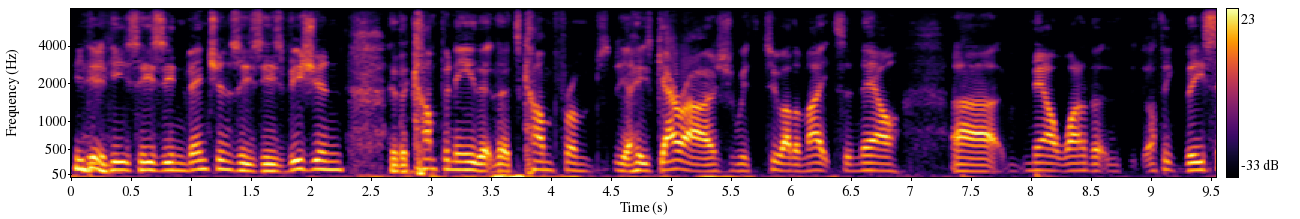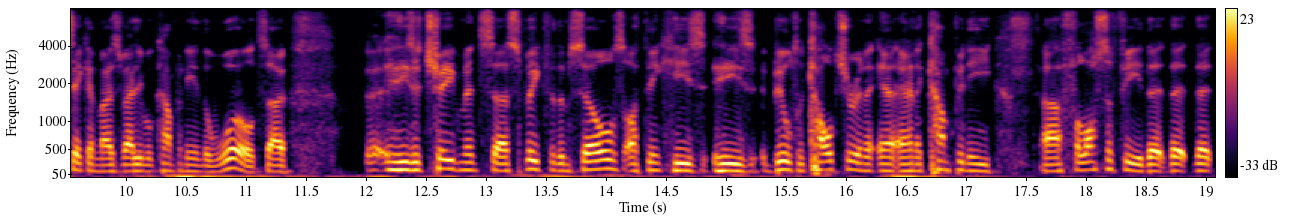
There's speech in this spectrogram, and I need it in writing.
He did. His his inventions, his his vision, the company that, that's come from yeah, his garage with two other mates, and now uh, now one of the I think the second most valuable company in the world. So. His achievements uh, speak for themselves. I think he's he's built a culture and a, and a company uh, philosophy that, that, that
